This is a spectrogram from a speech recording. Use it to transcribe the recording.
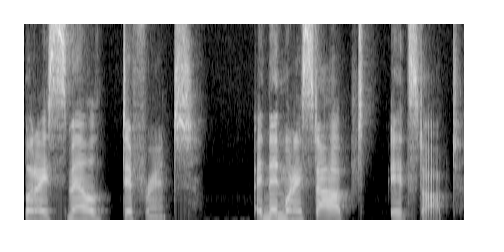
but I smelled different. And then when I stopped, it stopped.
